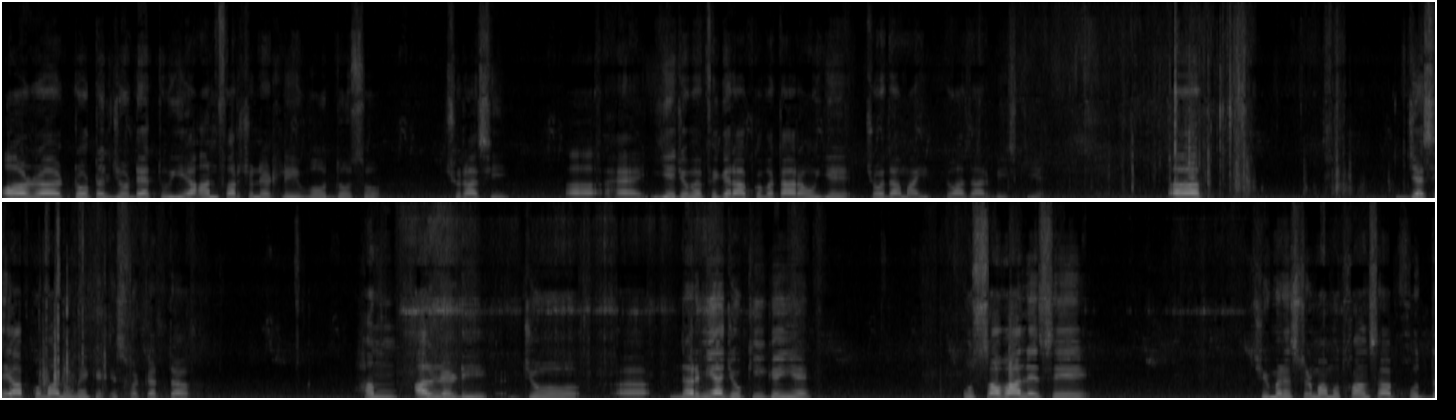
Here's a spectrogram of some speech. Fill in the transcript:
और टोटल जो डेथ हुई है अनफॉर्चुनेटली वो दो सौ चौरासी है। ये जो मैं फिगर आपको बता रहा हूँ, ये चौदह मई 2020 की है। जैसे आपको मालूम है कि इस वक्त हम ऑलरेडी जो नरमियाँ जो की गई हैं, उस हवाले से चीफ मिनिस्टर महमूद ख़ान साहब ख़ुद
